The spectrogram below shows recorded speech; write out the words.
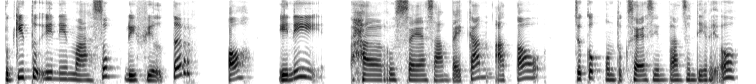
Begitu ini masuk di filter, oh ini harus saya sampaikan atau cukup untuk saya simpan sendiri. Oh,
